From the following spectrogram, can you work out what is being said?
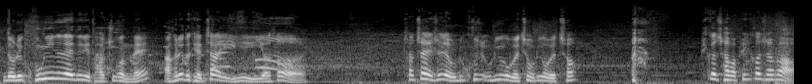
근데 우리 궁 있는 애들이 다 죽었네? 아 그래도 괜찮아 이, 이어서. 천천히 천천히. 우리 구, 우리가 외쳐 우리가 외쳐 피카츄 잡아 피카츄 잡아.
